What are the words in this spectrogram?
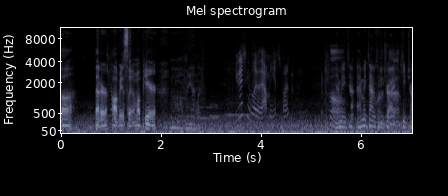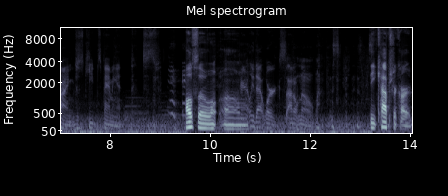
uh better. Obviously, I'm up here. Oh man. You guys can play without me. It's fine. Oh, How many, ti- how many times have you tried? that? Keep trying. Just keep spamming it. Also, um, Apparently that works. I don't know. the capture card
